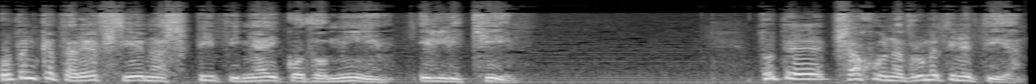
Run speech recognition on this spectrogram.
Όταν καταρρεύσει ένα σπίτι, μια οικοδομή υλική, τότε ψάχνουμε να βρούμε την αιτία.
